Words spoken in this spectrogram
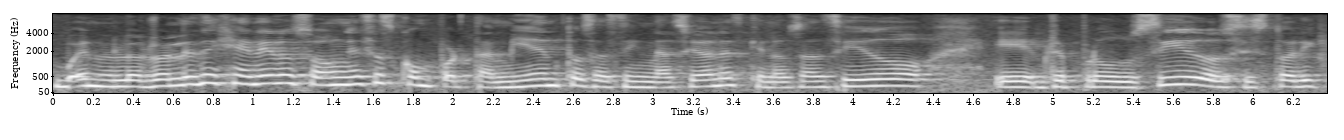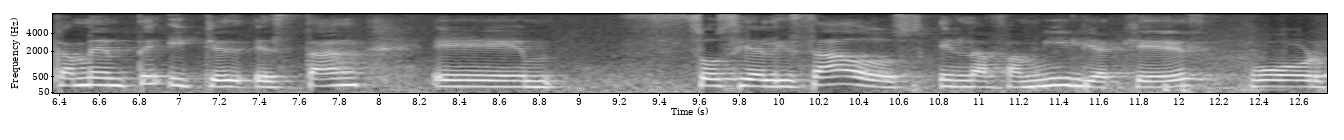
Bueno, los roles de género son esos comportamientos, asignaciones que nos han sido eh, reproducidos históricamente y que están eh, socializados en la familia, que es por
